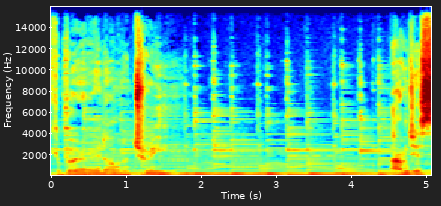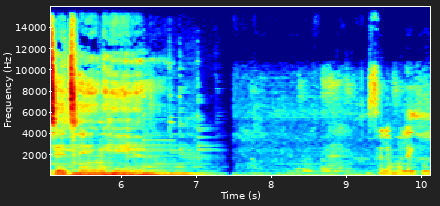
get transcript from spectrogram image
like a bird on a tree. I'm just sitting here. আসসালামু আলাইকুম,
